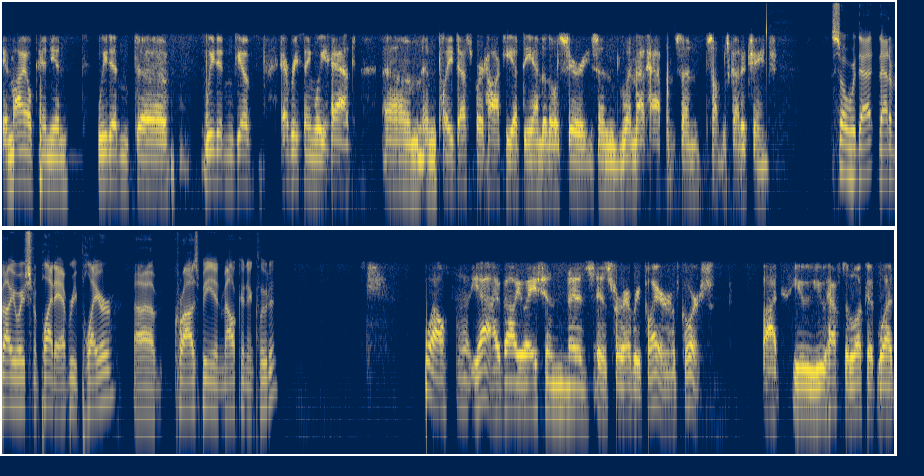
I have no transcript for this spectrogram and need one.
in my opinion, we didn't uh, we didn't give everything we had um, and play desperate hockey at the end of those series. And when that happens, then something's got to change. So would that that evaluation apply to every player, uh, Crosby and Malkin included? Well, uh, yeah, evaluation is is for every player, of course, but you you have to look at what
